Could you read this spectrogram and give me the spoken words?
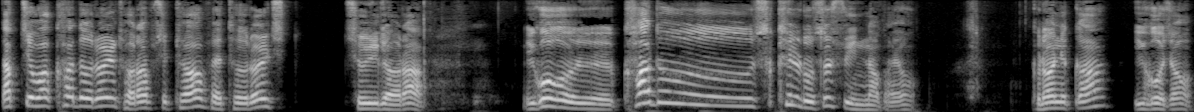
딱지와 카드를 결합시켜 배틀을 즐겨라. 이거 카드 스킬도 쓸 수 있나봐요. 그러니까 이거죠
